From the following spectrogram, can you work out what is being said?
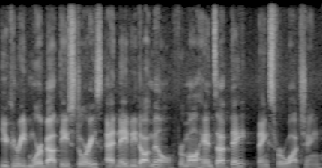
You can read more about these stories at Navy.mil. From All Hands Update, thanks for watching.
